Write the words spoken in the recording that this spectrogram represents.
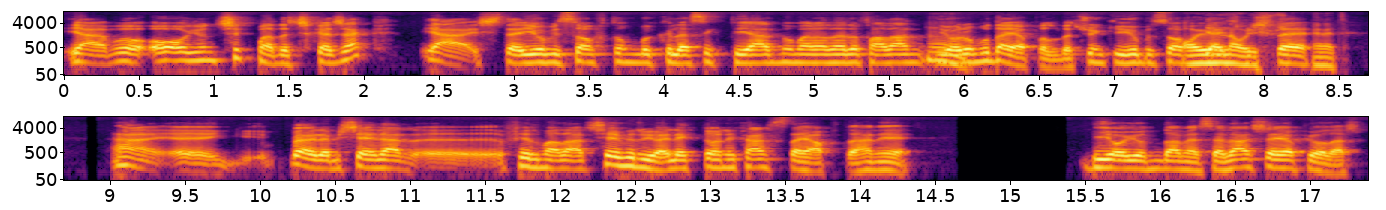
Ya bu o oyun çıkmadı çıkacak. Ya işte Ubisoft'un bu klasik PR numaraları falan hmm. yorumu da yapıldı. Çünkü Ubisoft Oyunla geçmişte evet. Ha, e, böyle bir şeyler e, firmalar çeviriyor. Electronic Arts da yaptı. Hani bir oyunda mesela şey yapıyorlar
